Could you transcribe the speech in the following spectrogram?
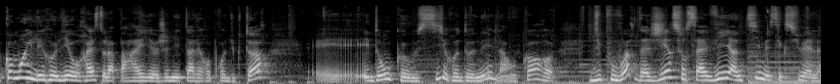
comment il est relié au reste de l'appareil génital et reproducteur et, donc aussi redonner, là encore, du pouvoir d'agir sur sa vie intime et sexuelle.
